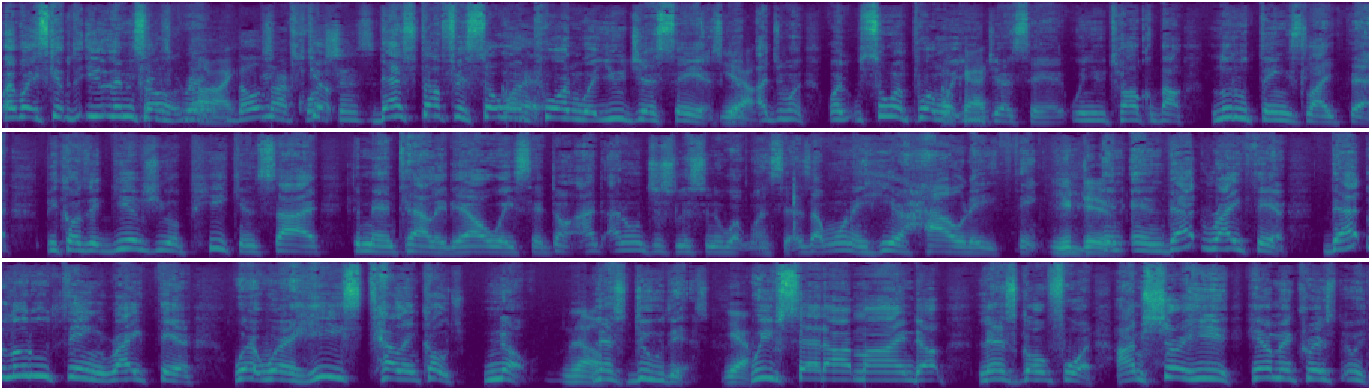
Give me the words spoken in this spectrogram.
Wait, wait, Skip. You, let me say so, this. Right. Those are Skip, questions. That stuff is so important. What you just said, Skip. Yeah. I just want. Well, so important okay. what you just said when you talk about little things like that because it gives you a peek inside the mentality. They always said, "Don't." I, I don't just listen to what one says. I want to hear how they think. You do. And, and that right there, that little thing right there, where where he's telling coach, "No, no. Let's do this. Yeah. We've set our mind up. Let's go for it. I'm sure he, him and Chris, him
